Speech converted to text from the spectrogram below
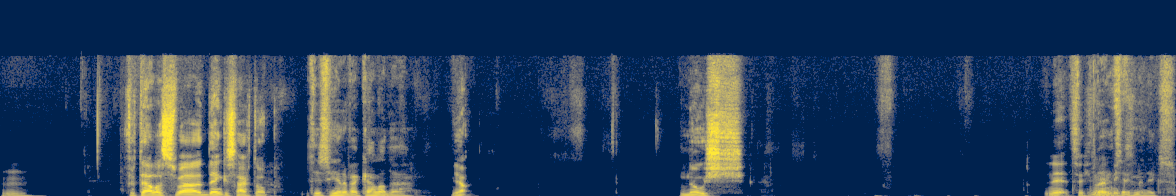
Mm. Vertel eens, wat, denk eens hardop. Het is hier van Canada. Ja. No sh... Nee, het zegt mij Nee, niks. zeg me niks.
